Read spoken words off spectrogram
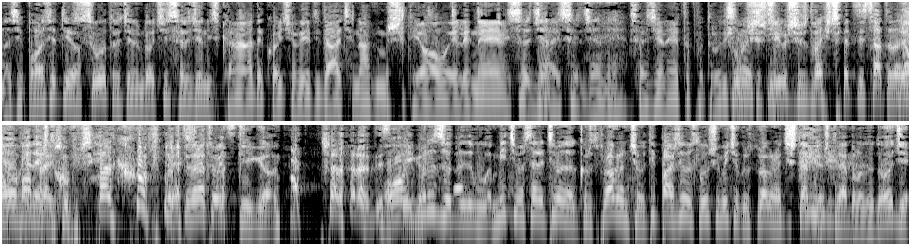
nas je posjetio. Sutra će nam doći srđan iz Kanade koji ćemo vidjeti da li će nadmašiti ovo ili ne. Mislim, Srđane, Srđane. Srđane, eto, potrudi se. Čuješ još 24 sata da Da ga ovdje nešto kupiš. Pa da kupiš. Vjerojatno je stigao. Pa naravno da je Ovo stigao. brzo, da, u- mi ćemo sad recimo da kroz program ćemo, ti pažljivo slušaj, mi ćemo kroz program reći šta bi još trebalo da dođe,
